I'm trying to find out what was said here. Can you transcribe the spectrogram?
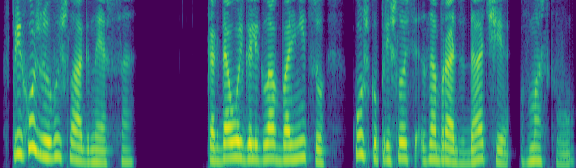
В прихожую вышла Агнесса. Когда Ольга легла в больницу, Кошку пришлось забрать с дачи в Москву.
